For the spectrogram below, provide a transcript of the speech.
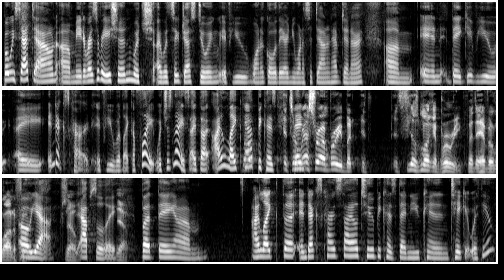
But we sat down um, made a reservation which i would suggest doing if you want to go there and you want to sit down and have dinner. Um, and they give you a index card if you would like a flight which is nice. I thought i like that because It's a restaurant brewery, but it it feels more like a brewery, but they have a lot of food. Oh yeah, So absolutely. Yeah. But they, um, I like the index card style too because then you can take it with you,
